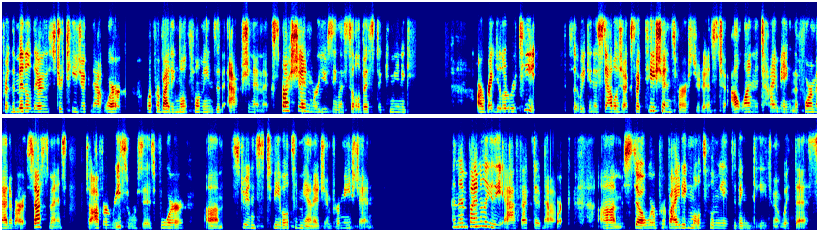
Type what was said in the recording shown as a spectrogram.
For the middle there, the strategic network, we're providing multiple means of action and expression. We're using the syllabus to communicate our regular routine so that we can establish expectations for our students, to outline the timing and the format of our assessments, to offer resources for um, students to be able to manage information. And then finally, the affective network. Um, so we're providing multiple means of engagement with this.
